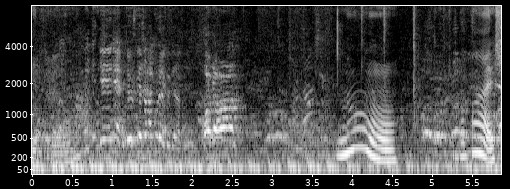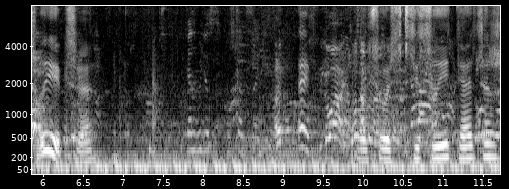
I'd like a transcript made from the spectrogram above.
Відро. Ну, давай швидше. Ось ось всі суетяться, ж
